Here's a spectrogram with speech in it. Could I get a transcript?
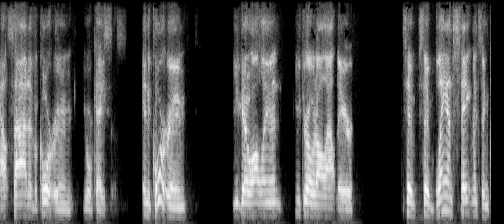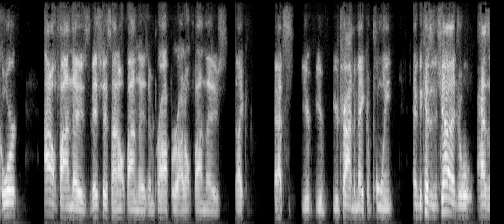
outside of a courtroom your cases. In the courtroom, you go all in, you throw it all out there. So so Bland statements in court, I don't find those vicious. I don't find those improper. I don't find those like that's you're you're you're trying to make a point. And because the judge has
